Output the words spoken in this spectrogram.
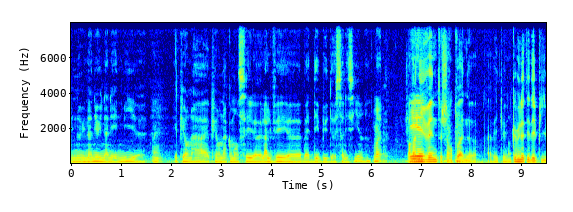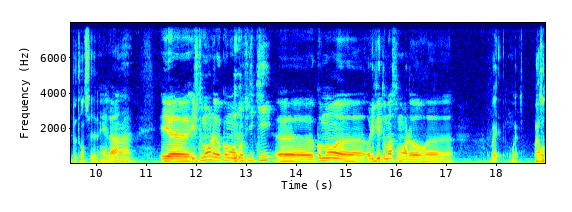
mm-hmm. une, année, une année et demie. Et puis on a, et puis on a commencé la levée bah, début de cette année-ci. Hein. Genre un event chez Antoine euh, avec une communauté d'épis potentielle. Et là. Et, euh, et justement, le, quand, quand, tu dis qui, euh, comment Olivier et Thomas sont alors. Ouais, ouais. on,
